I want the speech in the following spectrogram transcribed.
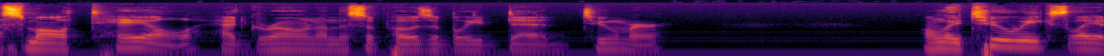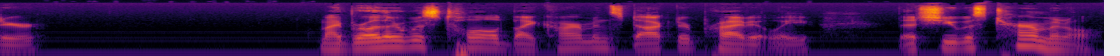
A small tail had grown on the supposedly dead tumor. Only two weeks later, my brother was told by Carmen's doctor privately that she was terminal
